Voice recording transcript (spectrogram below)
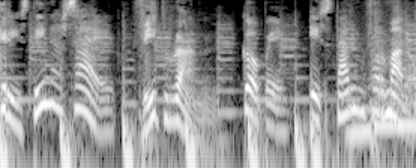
Cristina Sae. Fit Run. Cope. Estar informado.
